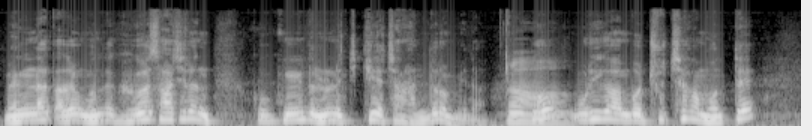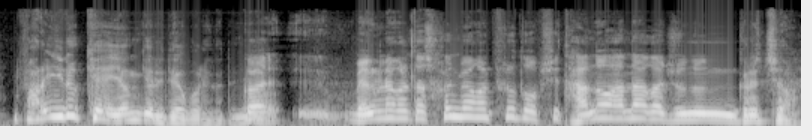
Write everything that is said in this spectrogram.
맥락 따지면 근데 그거 사실은 그 국민들 눈에 귀에 잘 안 들어옵니다. 아. 어? 우리가 뭐 주체가 뭔데? 바로 이렇게 연결이 되어 버리거든요. 그러니까 맥락을 다 설명할 필요도 없이 단어 하나가 주는 그렇죠.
